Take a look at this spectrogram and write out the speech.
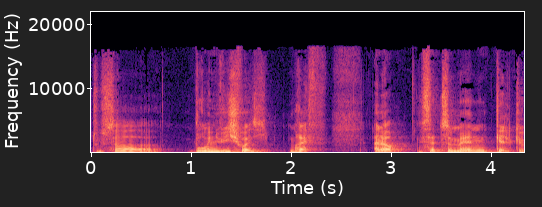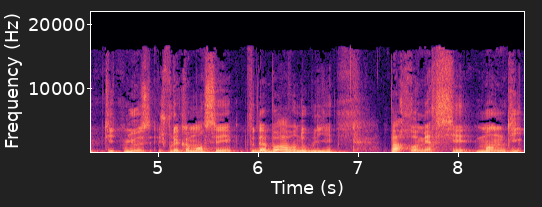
Tout ça euh, pour une vie choisie. Bref. Alors, cette semaine, quelques petites news. Je voulais commencer tout d'abord, avant d'oublier, par remercier Mandy,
